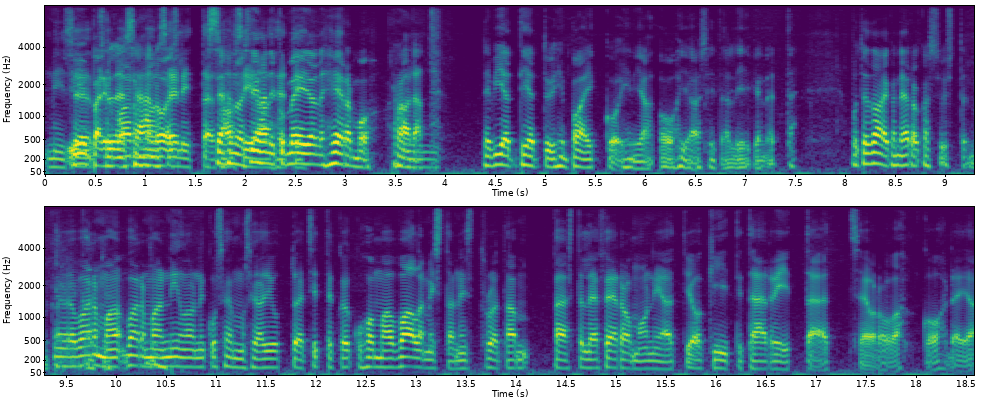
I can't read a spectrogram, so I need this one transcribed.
niin se, ympärillä, se sehän on, sehän on ihan niin kuin meidän hermoradat. Mm. Ne vie tiettyihin paikkoihin ja ohjaa sitä liikennettä. Mutta tämä on aika nerokas systeemi. Ja varmaan, varmaan mm. niillä on niinku semmoisia juttuja, että sitten kun joku homma on valmista, niin sitten ruvetaan päästelee feromonia, että joo, kiitti, tämä riittää, että seuraava kohde. Ja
